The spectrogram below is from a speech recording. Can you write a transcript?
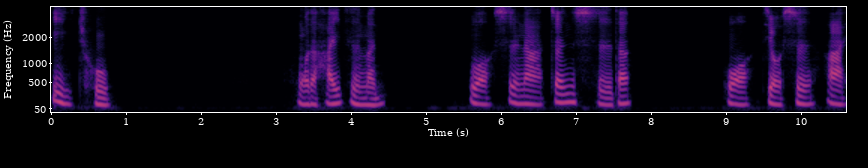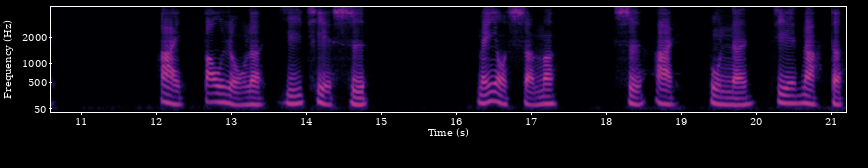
益处。我的孩子们，我是那真实的，我就是爱。爱包容了一切事，没有什么是爱不能接纳的。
